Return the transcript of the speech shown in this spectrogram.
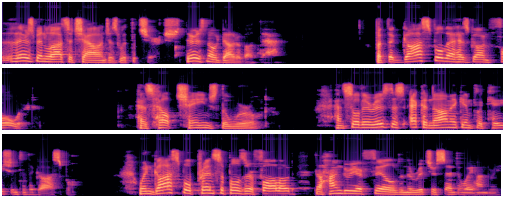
There's been lots of challenges with the church. There's no doubt about that. But the gospel that has gone forward has helped change the world. And so there is this economic implication to the gospel. When gospel principles are followed, the hungry are filled and the rich are sent away hungry.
